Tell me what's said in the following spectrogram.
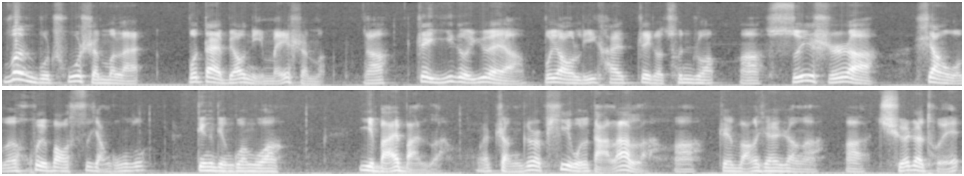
问不出什么来，不代表你没什么啊。这一个月呀，不要离开这个村庄啊，随时啊向我们汇报思想工作。叮叮咣咣，一百板子。我整个屁股就打烂了啊！这王先生啊啊，瘸着腿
